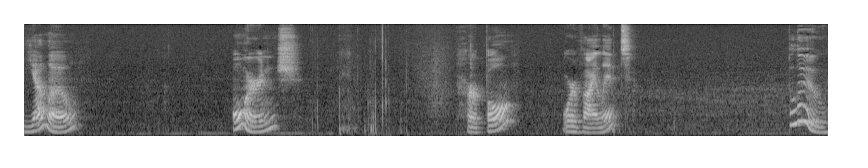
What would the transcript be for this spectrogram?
yellow, orange, purple or violet, blue.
